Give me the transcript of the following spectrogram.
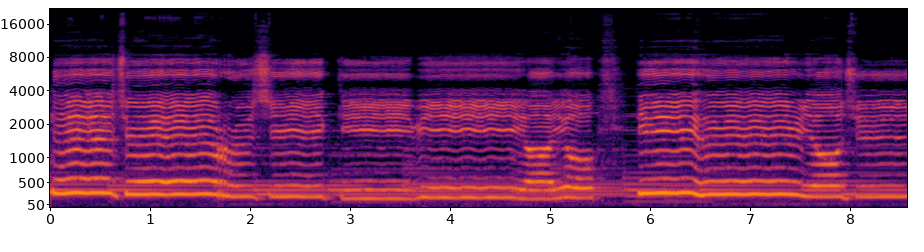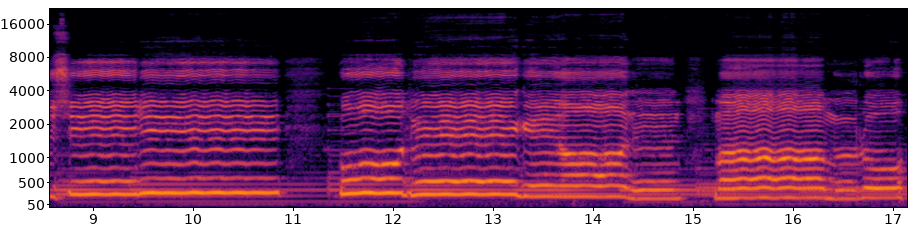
내 죄를 씻기 위하여 피 흘려 주시니 곧 회개하는 마음으로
